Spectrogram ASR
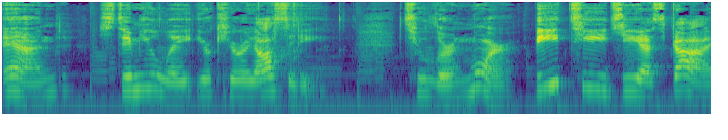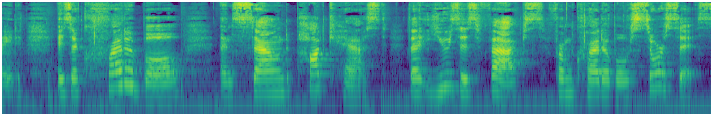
and stimulate your curiosity to learn more. BTGS Guide is a credible and sound podcast that uses facts from credible sources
